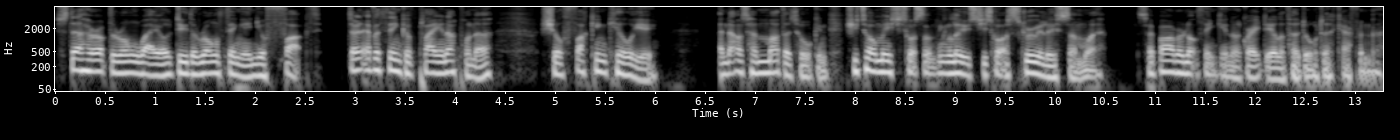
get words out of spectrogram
Stir her up the wrong way, or do the wrong thing, and you're fucked. Don't ever think of playing up on her. She'll fucking kill you." And that was her mother talking. She told me she's got something loose. She's got a screw loose somewhere. So Barbara not thinking a great deal of her daughter Catherine there.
